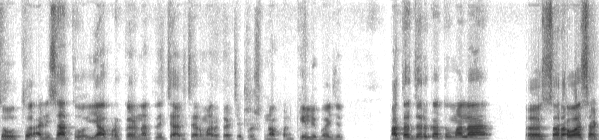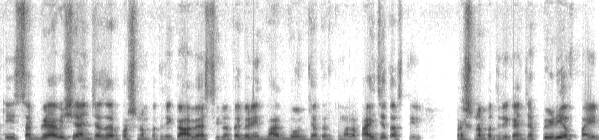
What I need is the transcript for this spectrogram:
चौथं आणि सातवं या प्रकरणातले चार चार मार्काचे प्रश्न आपण केले पाहिजेत. आता जर का तुम्हाला सरावासाठी सगळ्या विषयांच्या जर प्रश्नपत्रिका हव्या असतील आता गणित भाग दोनच्या तर तुम्हाला पाहिजेत असतील प्रश्नपत्रिकांच्या पीडीएफ फाईल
